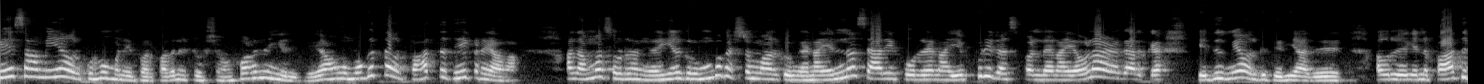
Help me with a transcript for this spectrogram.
பேசாமையே அவர் குடும்பம் பண்ணியிருப்பார் பதினெட்டு வருஷம்? குழந்தைங்க இருக்கு. அவங்க முகத்தை அவர் பார்த்ததே கிடையாதாம் அந்த அம்மா சொல்றாங்க எனக்கு ரொம்ப கஷ்டமா இருக்குங்க. நான் என்ன சாரீ போடுறேன்? நான் எப்படி ட்ரெஸ் பண்றேன்? நான் எவ்வளவு அழகா இருக்கேன்? எதுவுமே அவருக்கு தெரியாது. அவரு என்னை பார்த்து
